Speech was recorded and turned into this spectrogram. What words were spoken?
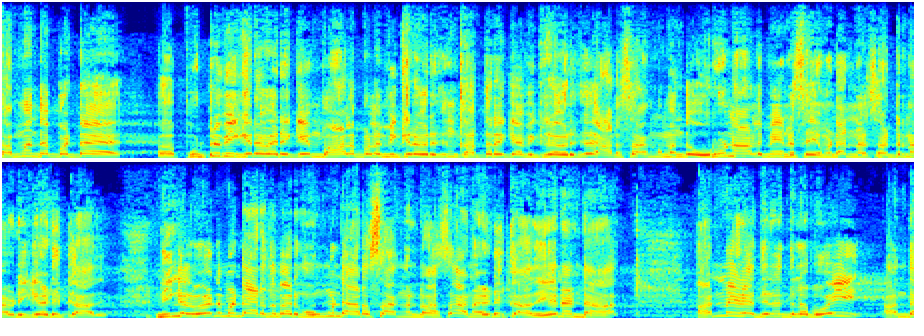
சம்மந்தப்பட்ட புட்டு விற்கிற வரைக்கும் வாழைப்பழம் விற்கிறவருக்கும் கத்திரிக்காய் விற்கிறவருக்கும் அரசாங்கம் வந்து ஒரு நாளுமே என்ன செய்ய வேண்டாம் சட்ட நடவடிக்கை எடுக்காது. நீங்கள் வேணுமெண்டா இருந்து பாருங்க உங்களுடைய அரசாங்கம் ராசா ஆனால் எடுக்காது. ஏனென்றா அண்மையில தினத்தில் போய் அந்த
